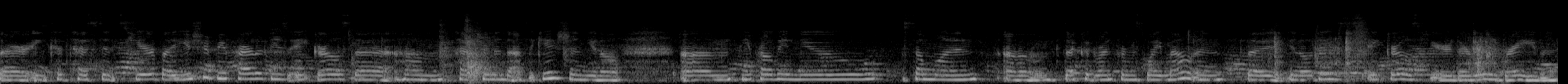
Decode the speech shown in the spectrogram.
our eight contestants here, but you should be proud of these eight girls that um, have turned in the application. You know. Um, you probably knew someone um, that could run for Miss White Mountain, but you know these eight girls here, they're really brave and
